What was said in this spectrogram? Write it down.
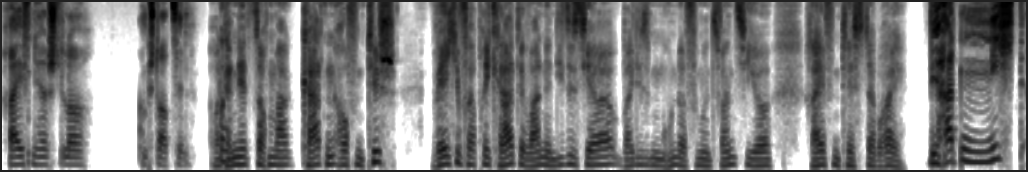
Reifenhersteller am Start sind. Aber dann jetzt doch mal Karten auf den Tisch. Welche Fabrikate waren denn dieses Jahr bei diesem 125er Reifentest dabei? Wir hatten nicht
